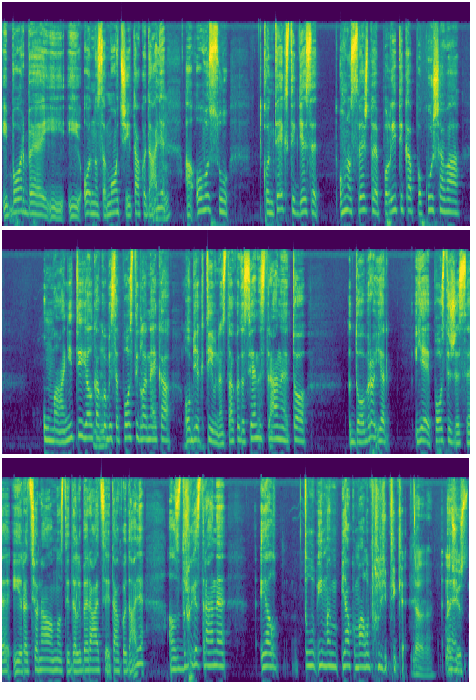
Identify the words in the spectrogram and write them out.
i borbe i, i odnosa moći i tako dalje. A ovo su konteksti gdje se ono sve što je politika pokušava umanjiti jel kako mhm. bi se postigla neka objektivnost tako da s jedne strane je to dobro jer je postiže se i racionalnost i deliberacija i tako dalje ali s druge strane jel tu ima jako malo politike da da da znači e. just,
